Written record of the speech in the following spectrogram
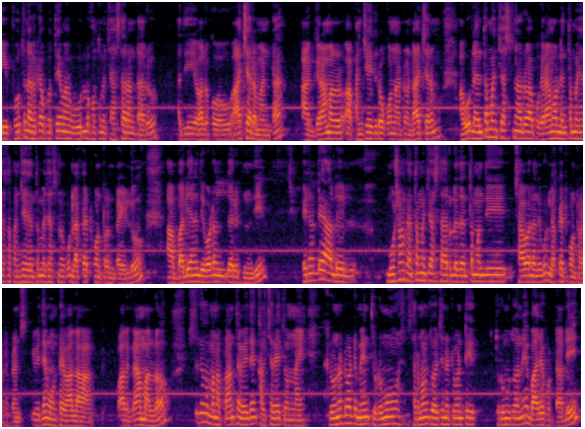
ఈ పోతు నరకపోతే మా ఊర్లో కొంతమంది చేస్తారంటారు. అది వాళ్ళకు ఆచారం అంట. ఆ గ్రామాల్లో ఆ పంచాయతీలో ఉన్నటువంటి ఆచారం. ఆ ఊర్లో ఎంతమంది చేస్తున్నారు? ఆ గ్రామాల్లో ఎంతమంది చేస్తున్నారు? పంచాయతీ ఎంతమంది చేస్తున్నారు? కూడా లెక్క పెట్టుకుంటారంట వీళ్ళు. ఆ బలి అనేది ఇవ్వడం జరుగుతుంది. ఏంటంటే వాళ్ళు మూషానికి ఎంతమంది చేస్తారు? లేదా ఎంతమంది చావారని కూడా లెక్కెట్టుకుంటారట ఫ్రెండ్స్ ఈ విధంగా ఉంటాయి వాళ్ళ వాళ్ళ గ్రామాల్లో. చూస్తే కదా మన ప్రాంతం ఈ విధంగా కల్చర్ అయితే ఉన్నాయి. ఇక్కడ ఉన్నటువంటి మెయిన్ తుడుము శర్మంతో వచ్చినటువంటి తుడుముతోనే బాధ కుట్టాలి.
